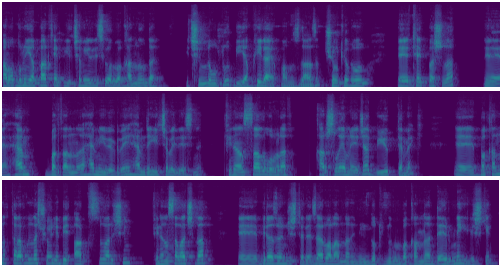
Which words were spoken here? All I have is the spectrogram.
Ama bunu yaparken ilçe belediyesi ve bakanlığın da içinde olduğu bir yapıyla yapmamız lazım. Çünkü bu e, tek başına e, hem bakanlığı hem İBB'yi hem de ilçe belediyesini finansal olarak karşılayamayacağı büyük demek. E, bakanlık tarafında şöyle bir artısı var işin finansal açıdan. E, biraz önce işte rezerv alanlarının %30'unun bakanlığa devrine ilişkin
